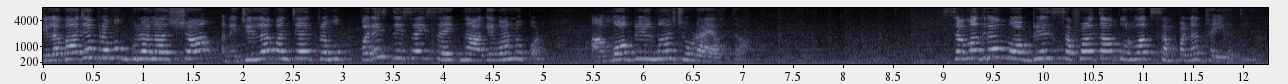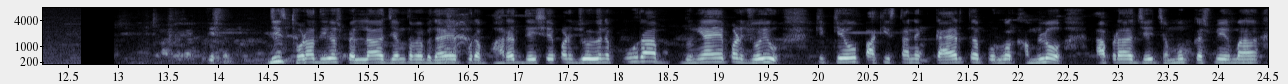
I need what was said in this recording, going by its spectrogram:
જિલ્લા ભાજપ પ્રમુખ ભુરાલાલ શાહ અને જિલ્લા પંચાયત પ્રમુખ પરેશ દેસાઈ સહિતના આગેવાનો પણ આ મોક ડ્રિલમાં જોડાયા હતા. સમગ્ર મોક ડ્રિલ સફળતાપૂર્વક સંપન્ન થઈ હતી. જી થોડા દિવસ પહેલા જેમ તમે બધાએ પૂરા ભારત દેશે પણ જોયું અને પૂરા દુનિયાએ પણ જોયું કે કેવો પાકિસ્તાને કાયરતાપૂર્વક હુમલો આપણા જે જમ્મુ કાશ્મીરમાં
